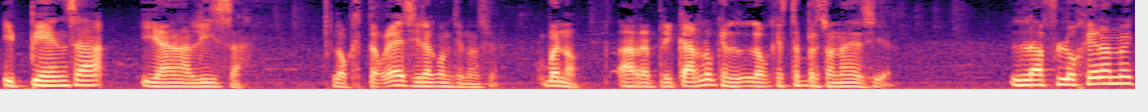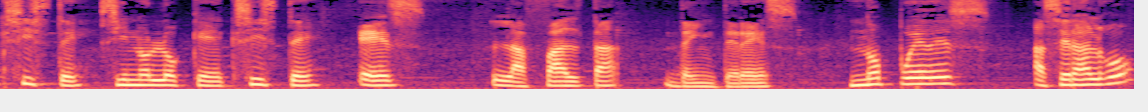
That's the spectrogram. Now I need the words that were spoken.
y piensa y analiza lo que te voy a decir a continuación. Bueno, a replicar lo que, lo que esta persona decía. La flojera no existe, sino lo que existe es la falta de interés. No puedes hacer algo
